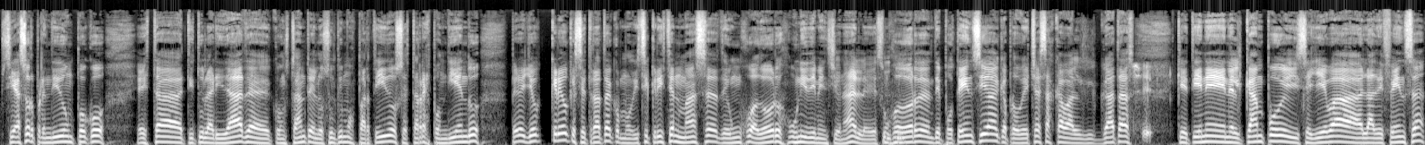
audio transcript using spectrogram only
se ha sorprendido un poco esta titularidad eh, constante en los últimos partidos, se está respondiendo, pero yo creo que se trata, como dice Cristian, más eh, de un jugador unidimensional, es un jugador de, potencia que aprovecha esas cabalgatas que tiene en el campo y se lleva a la defensa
